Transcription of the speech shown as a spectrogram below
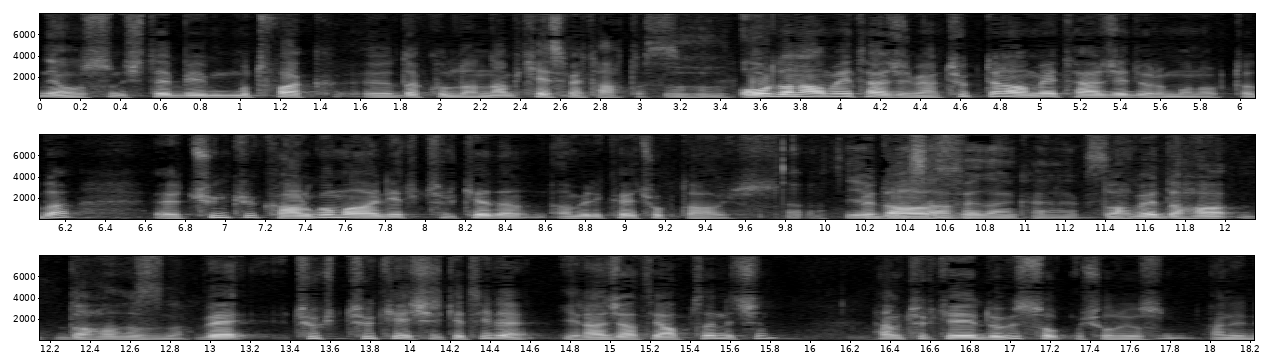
ne olsun işte bir mutfakta kullanılan bir kesme tahtası. Oradan almayı tercih ediyorum. Yani Türk'ten almayı tercih ediyorum o noktada. E, Çünkü kargo maliyeti Türkiye'den Amerika'ya çok daha ucuz. Evet, ve daha mesafeden kaynaklı. Daha ve daha daha hızlı. Ve Türk Türkiye şirketiyle ihracat yaptığın için hem Türkiye'ye döviz sokmuş oluyorsun. Hani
